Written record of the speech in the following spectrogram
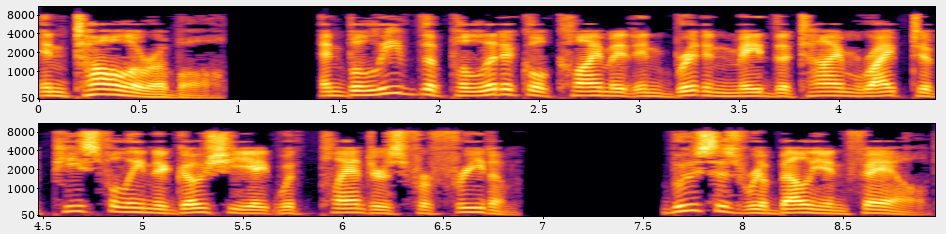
intolerable and believed the political climate in Britain made the time ripe to peacefully negotiate with planters for freedom. Bussa's rebellion failed.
